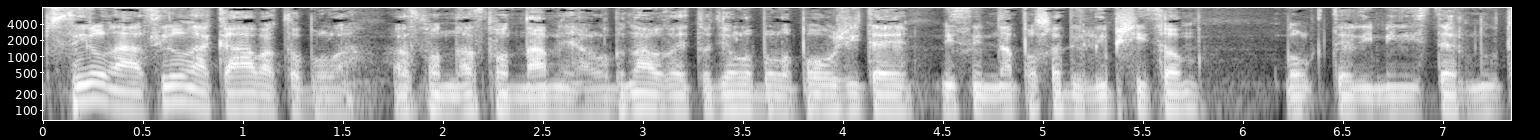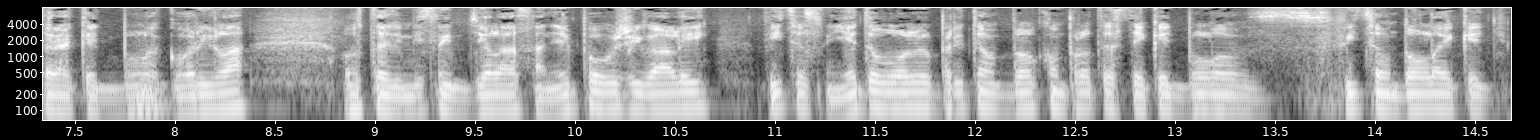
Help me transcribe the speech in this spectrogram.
silná, silná káva to bola, aspoň, aspoň na mňa, lebo naozaj to dielo bolo použité, myslím, naposledy Lipšicom, bol vtedy minister vnútra, keď bola gorila. Odtedy, myslím, dela sa nepoužívali. Fico si nedovolil pri tom veľkom proteste, keď bolo s Ficom dole, keď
